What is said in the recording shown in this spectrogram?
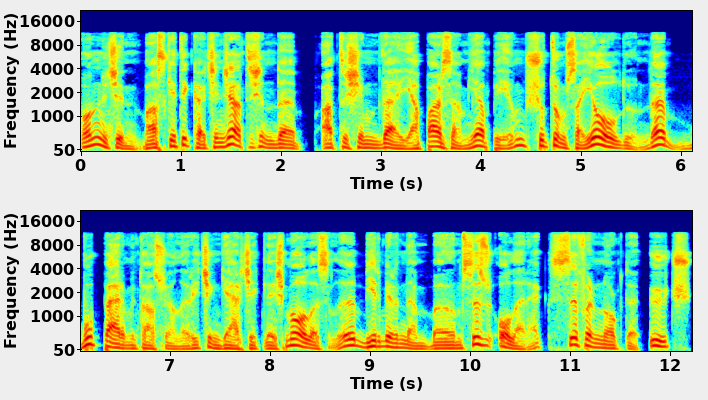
Onun için basketi kaçıncı atışında, atışımda yaparsam yapayım, şutum sayı olduğunda bu permütasyonlar için gerçekleşme olasılığı birbirinden bağımsız olarak 0.3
